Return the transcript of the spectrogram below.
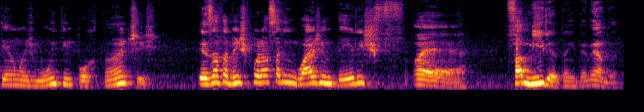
temas muito importantes exatamente por essa linguagem deles é, família, tá entendendo?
